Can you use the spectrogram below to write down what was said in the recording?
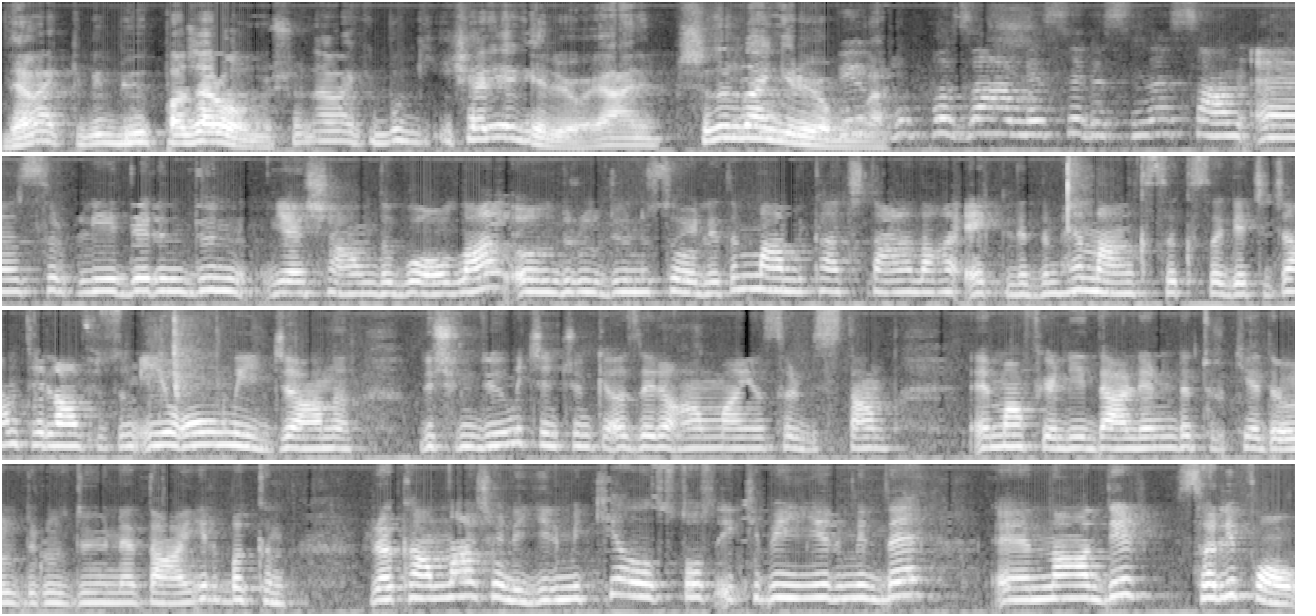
demek ki bir büyük pazar olmuşsun. Demek ki bu içeriye geliyor. Yani sınırdan giriyor Büyük bunlar. bu pazar meselesine sen e, Sırp liderin dün yaşandı bu olay. Öldürüldüğünü söyledim. Ben birkaç tane daha ekledim. Hemen kısa kısa geçeceğim. Telaffuzum iyi olmayacağını düşündüğüm için çünkü Azeri, Almanya, Sırbistan e, mafya liderlerinin de Türkiye'de öldürüldüğüne dair. Bakın rakamlar şöyle 22 Ağustos 2020'de e, Nadir Salifov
